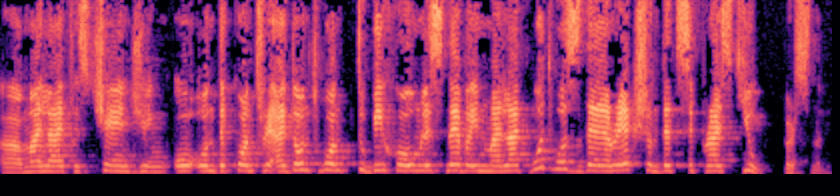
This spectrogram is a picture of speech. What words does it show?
uh, my life is changing? Or on the contrary, I don't want to be homeless, never in my life. What was the reaction that surprised you personally?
